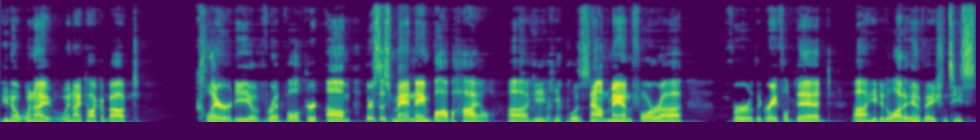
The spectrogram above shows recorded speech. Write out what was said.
you know when I when I talk about clarity of Redd Volkaert. Um, there's this man named Bob Heil. Uh, he he was a sound man for uh, for the Grateful Dead. Uh, he did a lot of innovations. He's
